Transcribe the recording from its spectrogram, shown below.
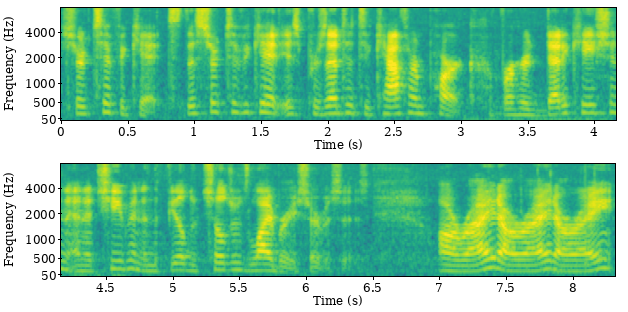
Certificate. This certificate is presented to Catherine Park for her dedication and achievement in the field of children's library services. Alright, alright, alright.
